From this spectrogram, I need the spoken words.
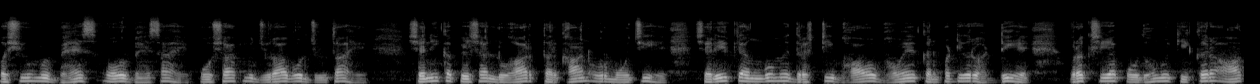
पशुओं में भैंस और भैंसा है, पोशाक में जुराब और जूता है। शनि का पेशा लुहार, तरखान और मोची है। शरीर के अंगों में दृष्टि, भाव, भवें, कनपटी और हड्डी है। वृक्ष या पौधों में कीकर, आँख,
